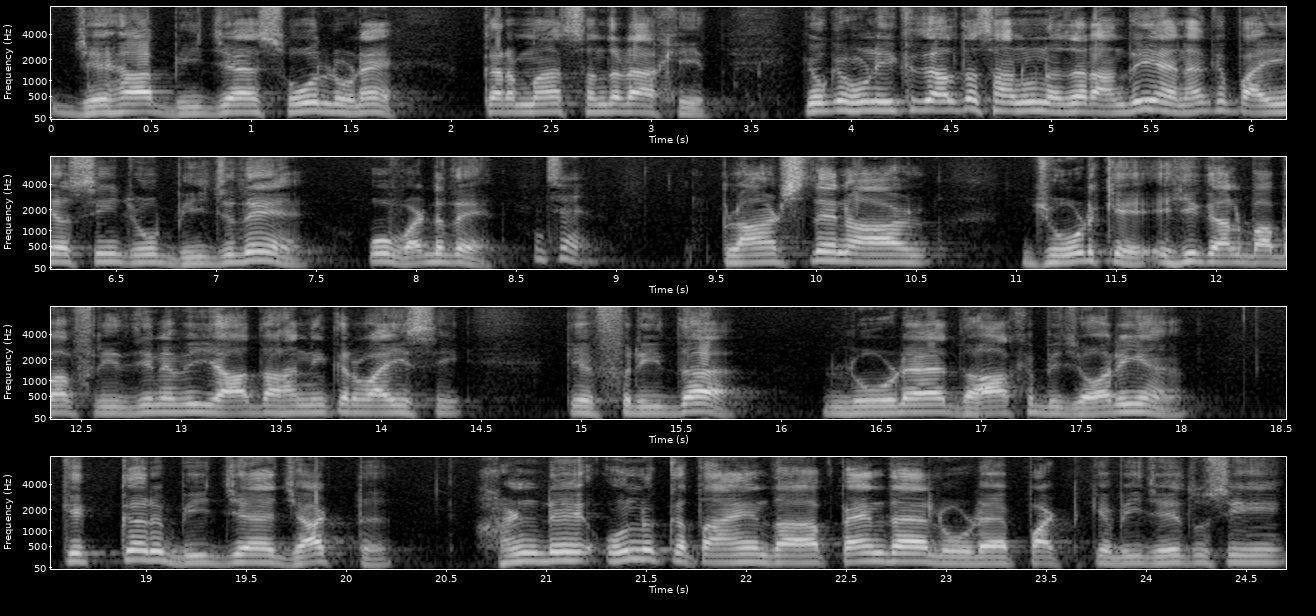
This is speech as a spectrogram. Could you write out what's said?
ਜਿਹਾ ਬੀਜੈ ਸੋ ਲੁਣੇ ਕਰਮਾ ਸੰਧੜਾ ਖੇਤ। ਕਿਉਂਕਿ ਹੁਣ ਇੱਕ ਗੱਲ ਤਾਂ ਸਾਨੂੰ ਨਜ਼ਰ ਆਉਂਦੀ ਹੈ ਨਾ ਕਿ ਭਾਈ ਅਸੀਂ ਜੋ ਬੀਜਦੇ ਹਾਂ ਉਹ ਵੱਢਦੇ ਹਾਂ। ਜੀ। ਪਲਾਂਟਸ ਦੇ ਨਾਲ ਜੋੜ ਕੇ ਇਹੀ ਗੱਲ ਬਾਬਾ ਫਰੀਦ ਜੀ ਨੇ ਵੀ ਯਾਦ ਦਹਾਨੀ ਕਰਵਾਈ ਸੀ ਕਿ ਫਰੀਦਾ ਲੋੜੈ ਦਾਖ ਬਿਜੋਰੀਆਂ ਕਿੱਕਰ ਬੀਜੈ ਜੱਟ ਹੰਡੇ ਉਨ ਕਤਾਏ ਦਾ ਪੈਂਦਾ ਲੋੜੈ ਪੱਟ ਕੇ ਵੀ ਜੇ ਤੁਸੀਂ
